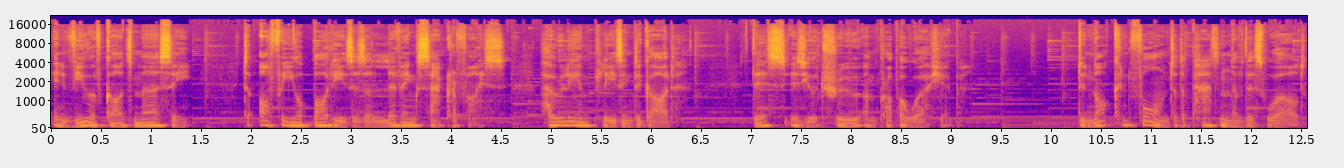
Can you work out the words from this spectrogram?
in view of God's mercy, to offer your bodies as a living sacrifice, holy and pleasing to God. This is your true and proper worship. Do not conform to the pattern of this world,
